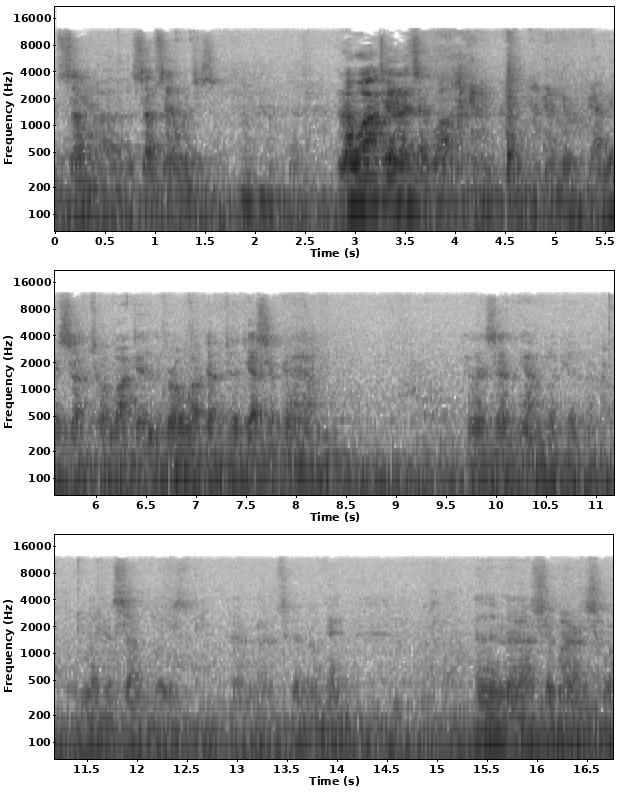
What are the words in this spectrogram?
sub uh, sub sandwiches. And I walked in and I said, well, I gotta, I gotta grab me a sub. So I walked in and the girl walked up and said, yes, sir, can I help you? And I said, yeah, I'd like a, like a sub, please. And uh, she said, okay. And then uh, my wa-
